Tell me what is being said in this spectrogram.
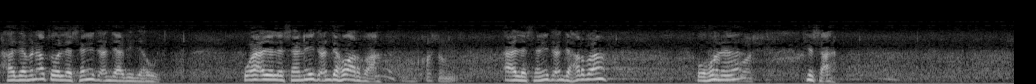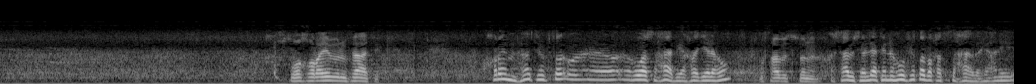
هذا من أطول الأسانيد عند أبي داود. وأعلى الأسانيد عنده أربعة. أعلى الأسانيد عنده أربعة. وهنا تسعة. وخريم بن فاتك خريم بن فاتك هو صحابي أخرج له. أصحاب السنن. أصحاب السنن لكنه في طبقة الصحابة يعني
